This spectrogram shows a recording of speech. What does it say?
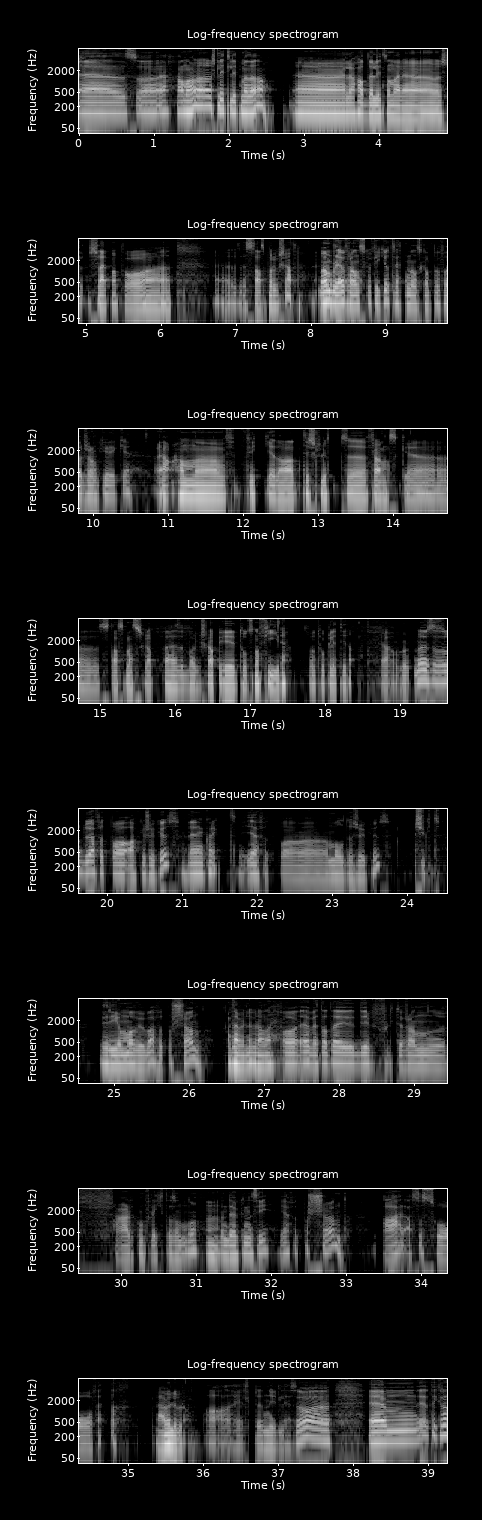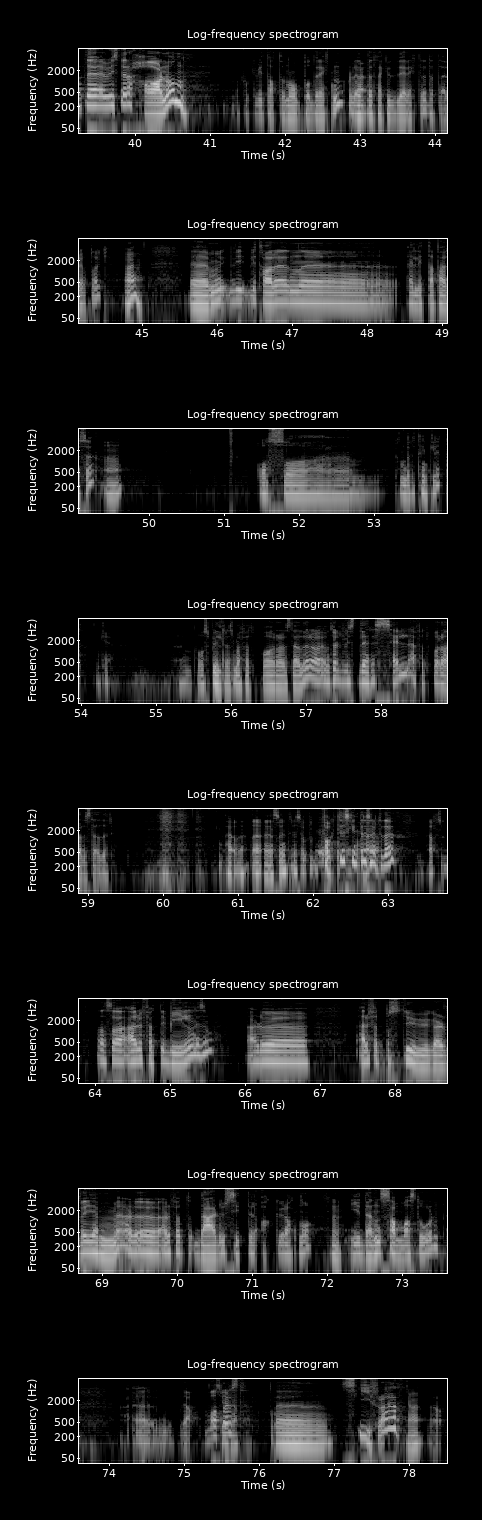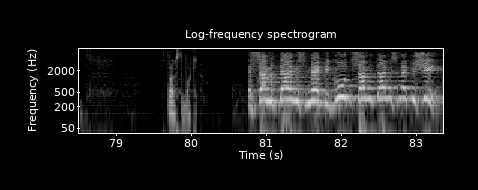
Eh, så ja, han har slitt litt med det, da. Eh, eller hadde litt sånn derre Sleit med å få eh, statsborgerskap. Men han ble jo fransk og fikk jo 13 landskamper for Frankrike. Ja, han uh, fikk da til slutt uh, fransk uh, statsborgerskap i 2004. Så det tok litt tid, da. Ja, men- så, så du er født på Aker sykehus. Det er korrekt. Jeg er født på Molde sykehus. Sjukt. Rio Mavuba er født på Sjøen. Det er veldig bra, det. Og jeg vet at de, de flytter fra en fæl konflikt og sånt noe. Mm. Men det å kunne si 'jeg er født på Sjøen', er altså så fett, da. Det er veldig bra. Ja, helt eh, nydelig. Så um, jeg tenker at eh, hvis dere har noen Nå får ikke vi tatt det nå på direkten, for det, dette er ikke direkte, dette er i opptak. Ja. Eh, vi, vi tar en, uh, en lita pause, mm. og så eh, kan dere tenke litt Ok. På spillere som er født på rare steder, og eventuelt hvis dere selv er født på rare steder. Det er jo det. Det er så interessert. Faktisk interessert i det. Absolutt. Altså, er du født i bilen, liksom? Er du, er du født på stuegulvet hjemme? Er du, er du født der du sitter akkurat nå? Mm. I den samme stolen? Eh, ja, hva som helst. Eh, si fra, ja. Ja. Straks tilbake. Sometimes maybe good, sometimes maybe shit.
